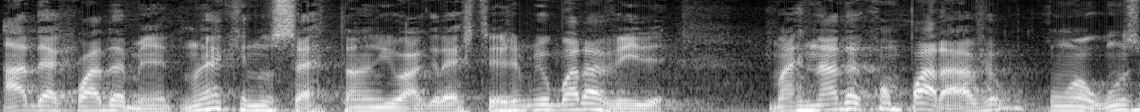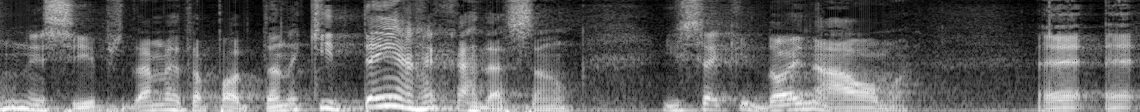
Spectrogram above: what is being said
adequadamente. Não é que no sertão e o agreste esteja mil maravilha, mas nada comparável com alguns municípios da metropolitana que têm arrecadação. Isso é que dói na alma. É, é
